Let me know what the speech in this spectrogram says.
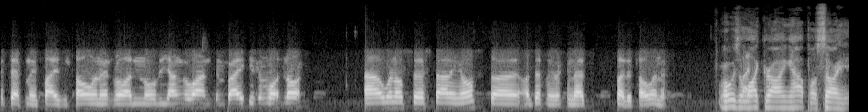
it definitely plays a toll in it, riding all the younger ones and breakers and whatnot uh, when I was first starting off. So I definitely reckon that's played a toll in it. What was it like growing up? Oh, sorry,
